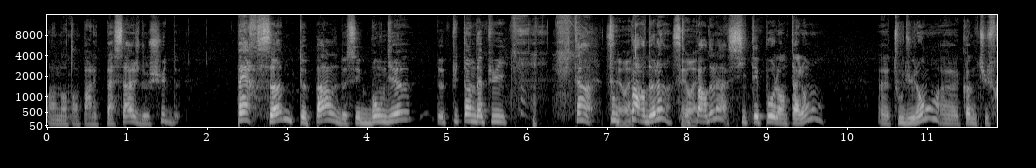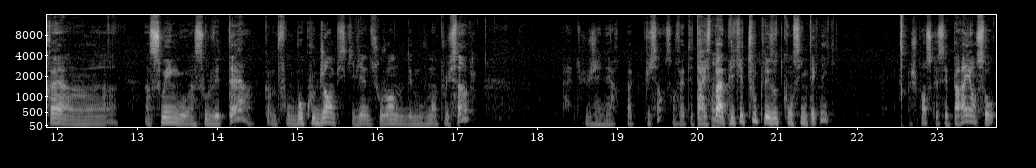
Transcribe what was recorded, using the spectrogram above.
on entend parler de passage, de chute. Personne te parle de ces bons dieux de putain d'appui. Putain, tout vrai. part de là. Tout vrai. part de là. Si t'épaules en talon, tout du long, comme tu ferais un, un swing ou un soulevé de terre, comme font beaucoup de gens puisqu'ils viennent souvent des mouvements plus simples, bah, tu génères pas de puissance en fait. Et tu n'arrives pas à appliquer toutes les autres consignes techniques. Je pense que c'est pareil en saut.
